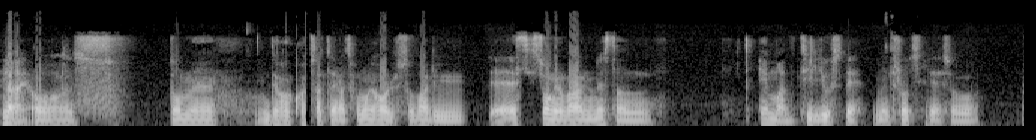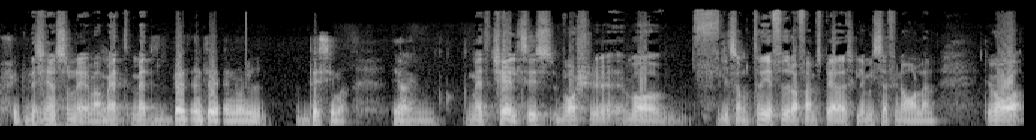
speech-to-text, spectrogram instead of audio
Nej, och som eh, det har konstaterats på många håll så var det ju... eh, Säsongen var nästan ämnad till just det. Men trots det så fick Det känns som det, va? Med ett, med ett, det inte någon decima. Ja, med ett Chelsea vars eh, var liksom tre, fyra, fem spelare skulle missa finalen. Det var,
